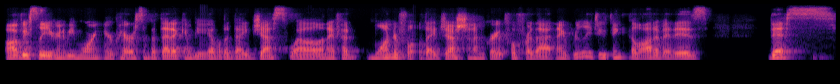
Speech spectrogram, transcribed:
obviously you're going to be more in your parasympathetic and be able to digest well. And I've had wonderful digestion. I'm grateful for that. And I really do think a lot of it is this,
